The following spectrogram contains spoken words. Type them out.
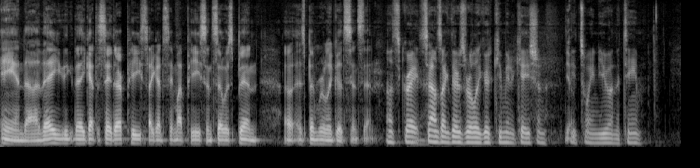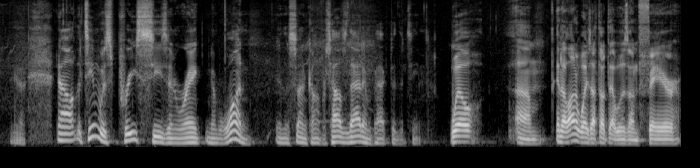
and uh, they they got to say their piece. I got to say my piece, and so it's been uh, it's been really good since then. That's great. Sounds like there's really good communication yep. between you and the team. Yeah. Now the team was preseason ranked number one in the Sun Conference. How's that impacted the team? Well, um, in a lot of ways, I thought that was unfair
